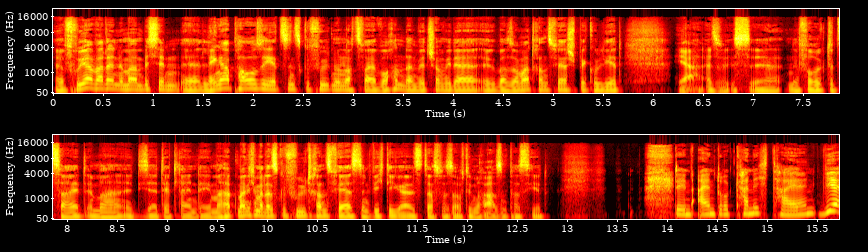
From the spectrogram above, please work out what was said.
Äh, früher war dann immer ein bisschen äh, länger Pause, jetzt sind es gefühlt nur noch zwei Wochen, dann wird schon wieder äh, über Sommertransfer spekuliert. Ja, also ist äh, eine verrückte Zeit immer äh, dieser Deadline Day. Man hat manchmal das Gefühl, Transfers sind wichtiger als das, was auf dem Rasen passiert. Den Eindruck kann ich teilen. Wir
